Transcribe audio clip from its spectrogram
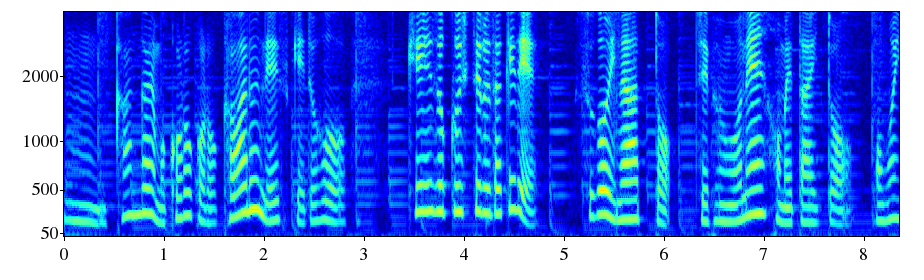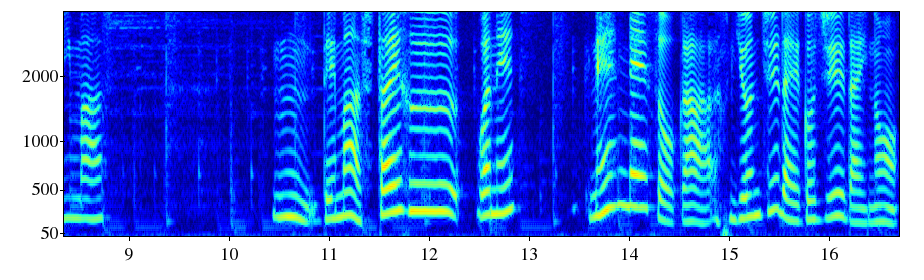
うん、考えもコロコロ変わるんですけど継続してるだけですごいなと自分をね褒めたいと思います。うん、でまあスタイフはね年齢層が40代50代の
